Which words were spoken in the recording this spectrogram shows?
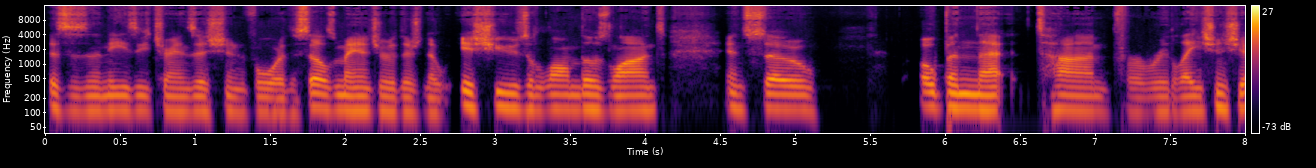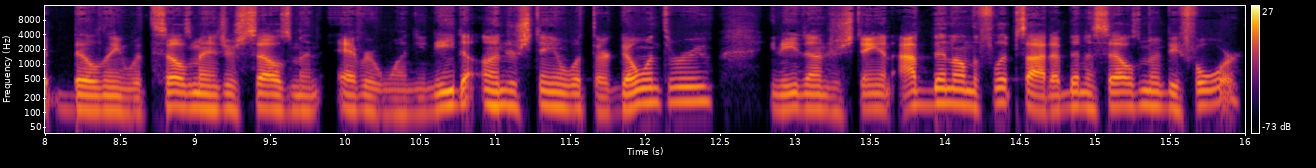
This is an easy transition for the sales manager. There's no issues along those lines. And so open that time for relationship building with sales managers, salesmen, everyone. You need to understand what they're going through. You need to understand. I've been on the flip side, I've been a salesman before,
